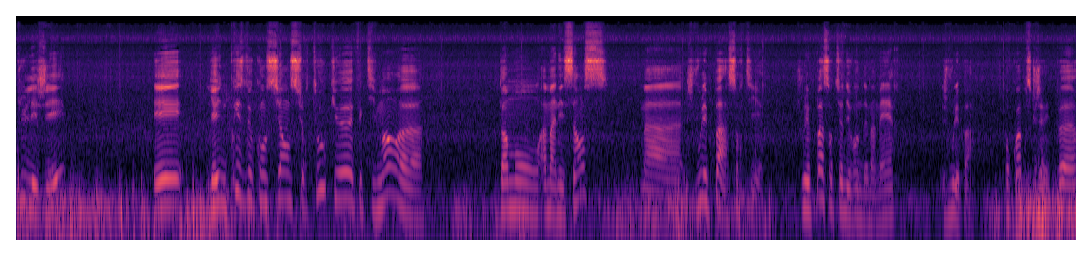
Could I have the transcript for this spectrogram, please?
plus léger. Et il y a une prise de conscience surtout que, effectivement, euh, dans mon, à ma naissance, ma, je voulais pas sortir. Je voulais pas sortir du ventre de ma mère. Je voulais pas. Pourquoi? Parce que j'avais peur.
